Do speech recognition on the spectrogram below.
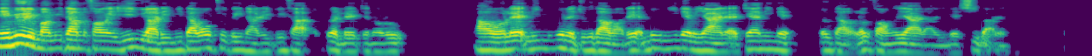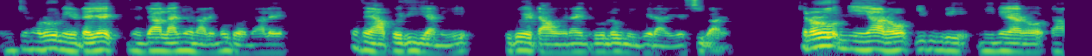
နေမျိုးတွေမှာမီတာမဆောင်ရင်ရေးယူတာတွေမီတာပုံးဖြုတ်သိမ်းတာတွေကိစ္စအတွက်လည်းကျွန်တော်တို့ဒါဟောလည်းအနည်းမျိုးနဲ့ကြိုးစားပါတယ်အလူနည်းနဲ့မရရင်လည်းအကျန်းနည်းနဲ့လောက်တာလောက်ဆောင်ခဲ့ရတာတွေလည်းရှိပါတယ် ကျွန်တော်တို့နေတရက်ညွန်ကြားလမ်းညွန်တာတွေမဟုတ်တော့ညာလဲသက်ဆိုင်ရာဖွဲ့စည်းတွေကနေသူတို့ရဲ့တာဝန်တိုင်းသူတို့လုပ်နေခဲ့တာတွေလည်းရှိပါတယ်ကျွန်တော်တို့အမြင်ကတော့ပြည်သူတွေအနေနဲ့ကတော့ဒါ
